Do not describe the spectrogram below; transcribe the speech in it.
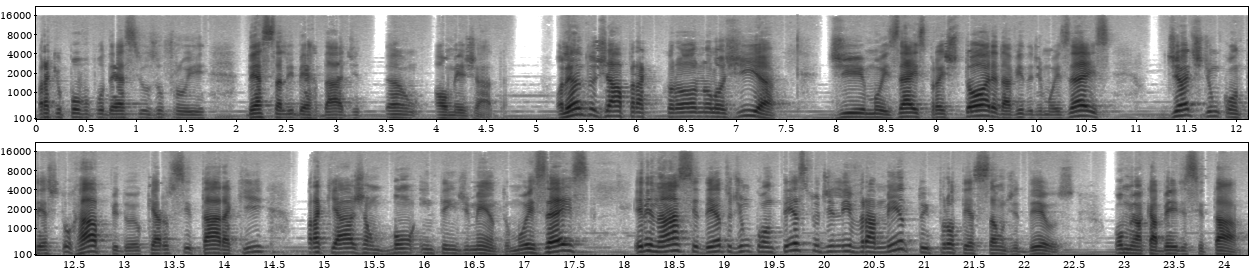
para que o povo pudesse usufruir dessa liberdade tão almejada. Olhando já para a cronologia de Moisés, para a história da vida de Moisés, diante de um contexto rápido, eu quero citar aqui para que haja um bom entendimento. Moisés, ele nasce dentro de um contexto de livramento e proteção de Deus como eu acabei de citar.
